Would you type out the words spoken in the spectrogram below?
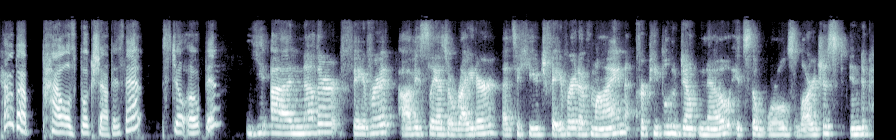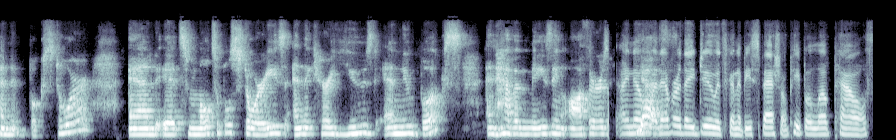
How about Powell's Bookshop? Is that still open? Another favorite, obviously, as a writer, that's a huge favorite of mine. For people who don't know, it's the world's largest independent bookstore and it's multiple stories and they carry used and new books and have amazing authors. I know yes. whatever they do it's going to be special. People love powell's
